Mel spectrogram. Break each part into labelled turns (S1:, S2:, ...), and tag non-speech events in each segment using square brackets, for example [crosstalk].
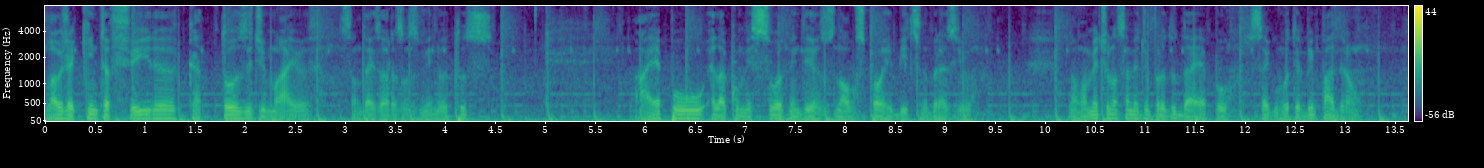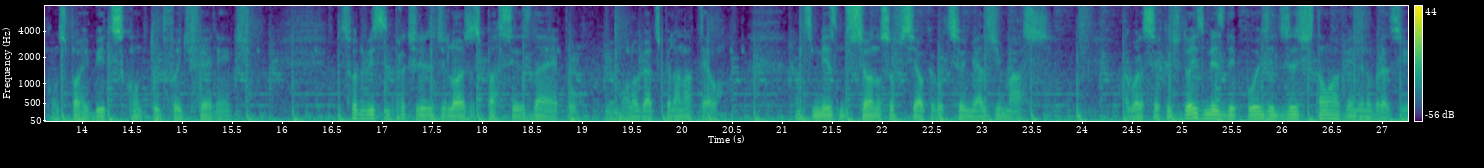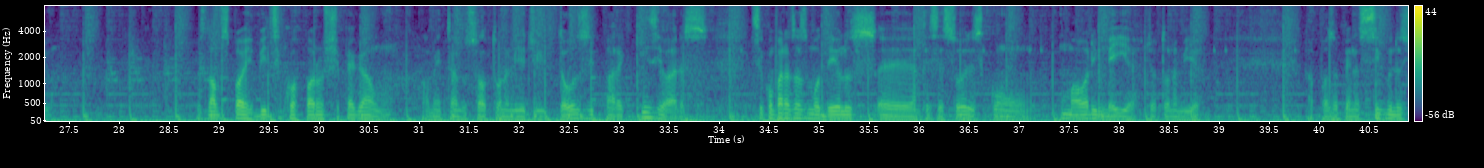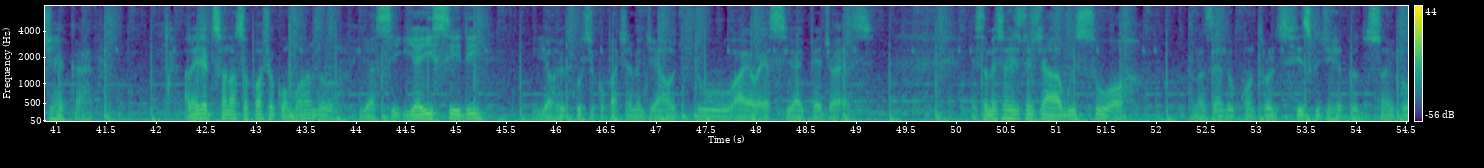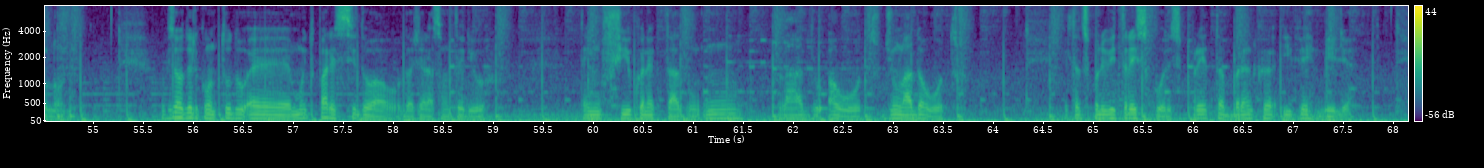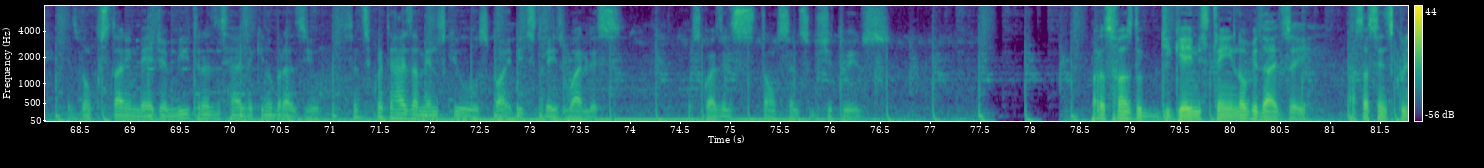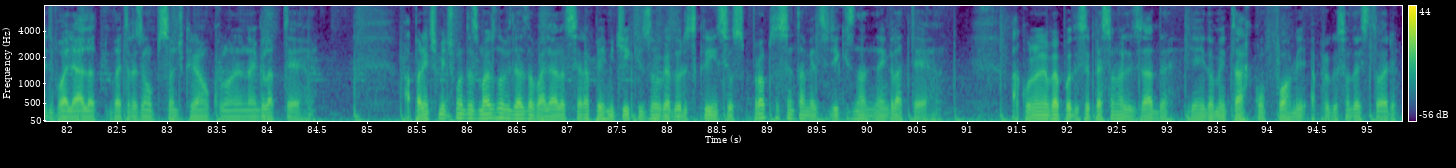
S1: Olá, hoje é quinta-feira, 14 de maio, são 10 horas 11 minutos. A Apple ela começou a vender os novos Power Beats no Brasil. Normalmente o lançamento de um produto da Apple segue um roteiro bem padrão. Com os Power Beats, contudo, foi diferente. Eles foram vistos em prateleiras de lojas parceiras da Apple e homologados pela Anatel, antes mesmo do seu anúncio oficial que aconteceu em meados de março. Agora, cerca de dois meses depois, eles já estão à venda no Brasil. Os novos Power Beats incorporam o chip H1, aumentando sua autonomia de 12 para 15 horas, se comparado aos modelos eh, antecessores com uma hora e meia de autonomia, após apenas 5 minutos de recarga. Além de adicionar suporte ao comando e a, e a e ao recurso de compartilhamento de áudio do iOS e iPadOS. Eles também são resistentes a água e suor, trazendo controles físicos de reprodução e volume. O visual dele, contudo, é muito parecido ao da geração anterior. Tem um fio conectado um lado ao outro, de um lado ao outro. Ele está disponível em três cores: preta, branca e vermelha. Eles vão custar em média R$ 1.300 aqui no Brasil, 150 reais a menos que os Power Beats 3 wireless, os quais eles estão sendo substituídos. Para os fãs do, de games tem novidades aí. Assassin's Creed Valhalla vai trazer uma opção de criar uma colônia na Inglaterra. Aparentemente, uma das maiores novidades da Valhalla será permitir que os jogadores criem seus próprios assentamentos vikings na, na Inglaterra. A colônia vai poder ser personalizada e ainda aumentar conforme a progressão da história.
